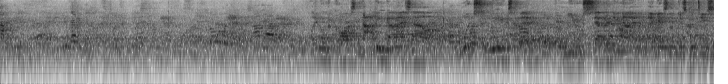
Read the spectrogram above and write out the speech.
Late on the cars, knocking guys out. What should we expect from you Saturday night against Lucas Matthysse?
